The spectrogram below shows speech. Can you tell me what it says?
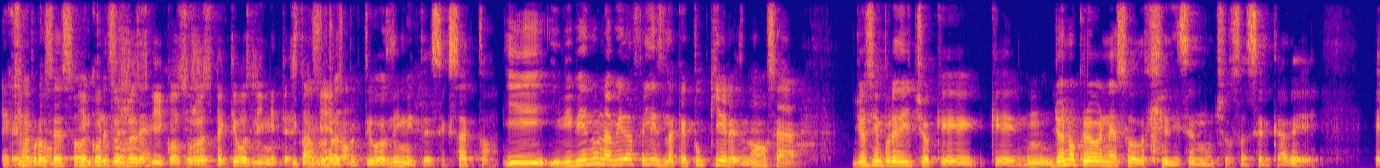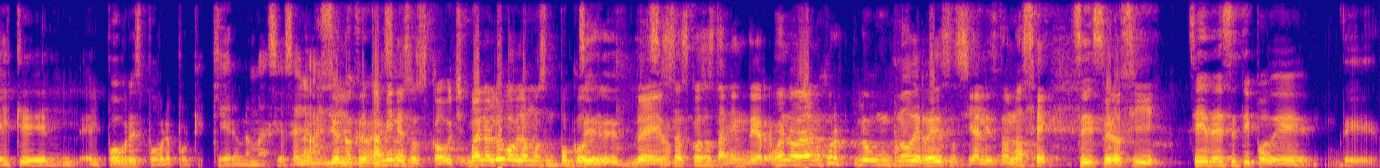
el proceso. Y, con y con sus respectivos límites. Y con sus respectivos límites, exacto. Y, viviendo una vida feliz, la que tú quieres, ¿no? O sea, yo siempre he dicho que, que yo no creo en eso que dicen muchos acerca de el que el, pobre es pobre porque quiere una más. O sea, yo, ah, no creo También esos coaches. Bueno, luego hablamos un poco de, esas cosas también de. Bueno, a lo mejor no de redes sociales, no, no sé. Sí, sí. Pero sí. Sí, de ese tipo de, de,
